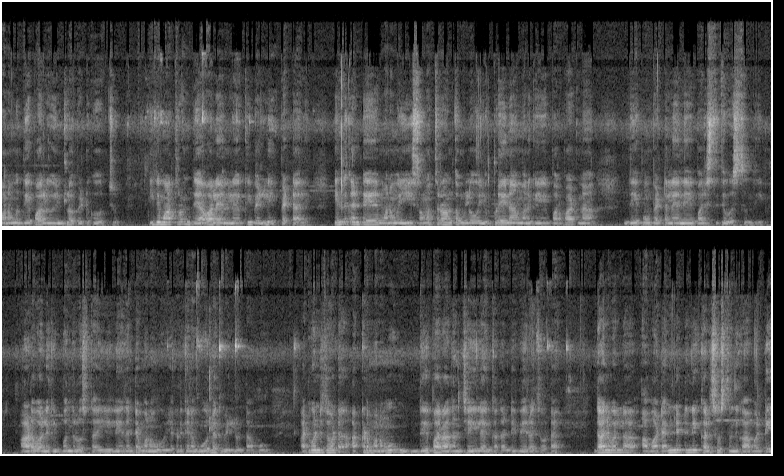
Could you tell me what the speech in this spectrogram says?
మనము దీపాలు ఇంట్లో పెట్టుకోవచ్చు. ఇది మాత్రం దేవాలయంలోకి వెళ్ళి పెట్టాలి. ఎందుకంటే మనం ఈ సంవత్సరాంతంలో ఎప్పుడైనా మనకి పొరపాటున దీపం పెట్టలేని పరిస్థితి వస్తుంది. ఆడవాళ్ళకి ఇబ్బందులు వస్తాయి. లేదంటే మనం ఎక్కడికైనా ఊర్లకు వెళ్ళి ఉంటాము అటువంటి చోట అక్కడ మనము దీపారాధన చేయలేం కదండి వేరే చోట. దానివల్ల ఆ వాటన్నిటినీ కలిసి వస్తుంది కాబట్టి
